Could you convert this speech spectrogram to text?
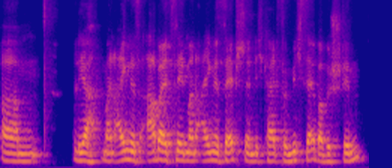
ähm, ja, mein eigenes Arbeitsleben, meine eigene Selbstständigkeit für mich selber bestimmen,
